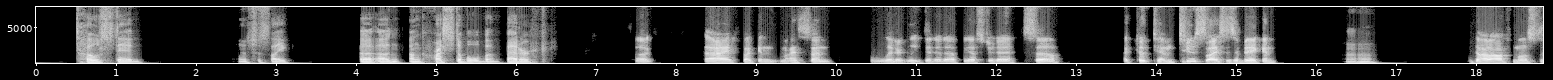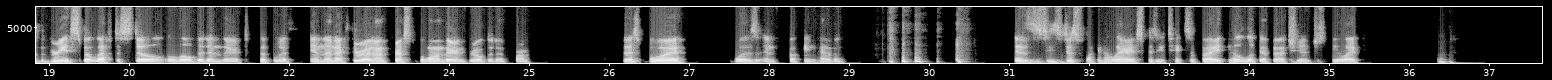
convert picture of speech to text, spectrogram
toasted. It's just like uh, uncrustable, but better. Uh, I fucking my son literally did it up yesterday. So I cooked him two slices of bacon. Mm-hmm. Got off most of the grease, but left a still a little bit in there to cook with. And then I threw it on Uncrustable on there and grilled it up for him. This boy was in fucking heaven. is he's just fucking hilarious because he takes a bite and he'll look up at you and just be like.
